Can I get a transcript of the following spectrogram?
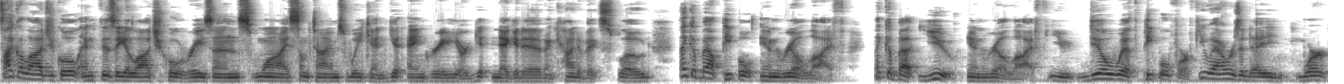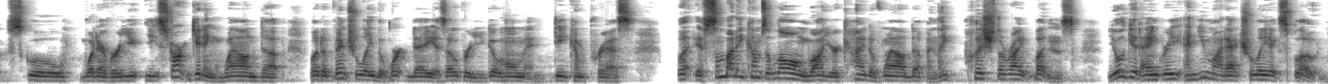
psychological and physiological reasons why sometimes we can get angry or get negative and kind of explode. Think about people in real life. Think about you in real life. You deal with people for a few hours a day, work, school, whatever. You, you start getting wound up, but eventually the workday is over. You go home and decompress. But if somebody comes along while you're kind of wound up and they push the right buttons, you'll get angry and you might actually explode.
